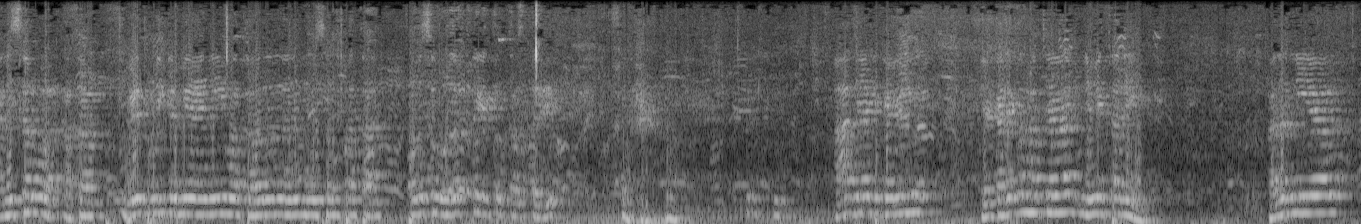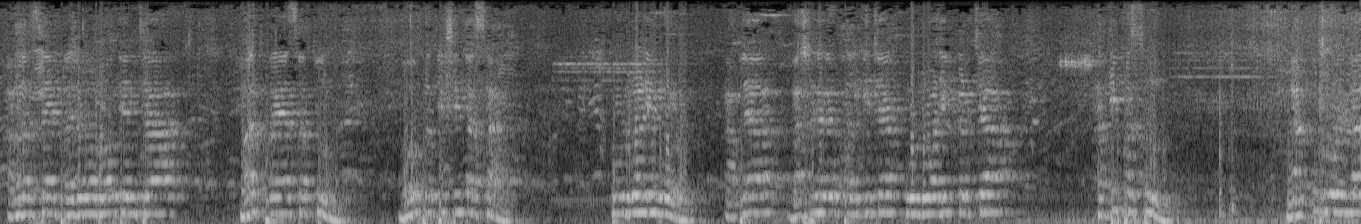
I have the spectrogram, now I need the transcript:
आणि सर्व आता वेळ थोडी कमी आहे आणि वातावरण आणि मोसम पाहता थोडस उलट येतो तरी. आज या ठिकाणी या कार्यक्रमाच्या निमित्ताने आदरणीय अमरसाहेब साहेब राऊत यांच्या महत् प्रयासातून बहुप्रतीक्षित असा कुर्डवाडी रोड आपल्या भाषानगर पालिकेच्या कुर्डवाडीकडच्या हद्दीपासून नागपूर रोडला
